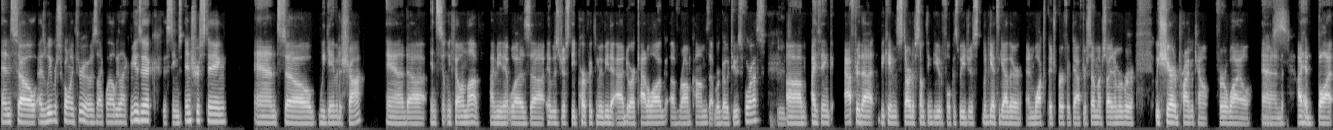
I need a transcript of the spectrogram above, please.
and so as we were scrolling through, it was like, well, we like music. This seems interesting. And so we gave it a shot and uh, instantly fell in love. I mean, it was uh, it was just the perfect movie to add to our catalog of rom coms that were go tos for us. Um, I think after that became the start of something beautiful because we just would get together and watch Pitch Perfect after so much. So I remember we shared a Prime account for a while, and Nice. I had bought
